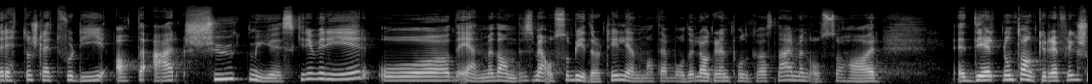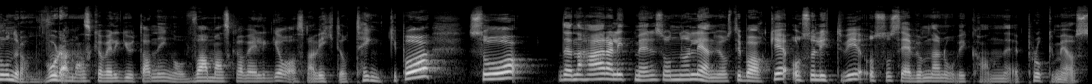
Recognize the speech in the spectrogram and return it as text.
Rett og slett fordi at det er sjukt mye skriverier og det ene med det andre, som jeg også bidrar til gjennom at jeg både lager den podkasten her, men også har eh, delt noen tanker og refleksjoner om hvordan man skal velge utdanning, og hva man skal velge, og hva som er viktig å tenke på. Så denne her er litt mer sånn nå lener vi oss tilbake, og så lytter vi, og så ser vi om det er noe vi kan eh, plukke med oss.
